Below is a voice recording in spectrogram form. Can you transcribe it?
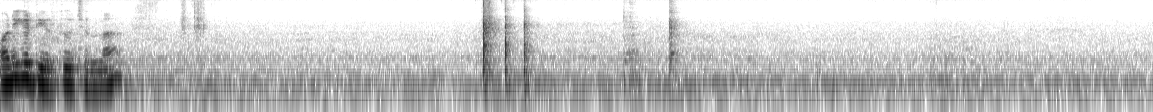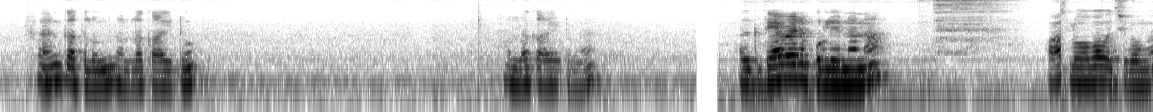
வடிகட்டி எடுத்து வச்சுருந்தேன். ஃபேன் காற்றுல வந்து நல்லா காயட்டும். நல்லா காயட்டுங்க. அதுக்கு தேவையான பொருள் என்னென்னா ஸ்லோவாக வச்சுக்கோங்க.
